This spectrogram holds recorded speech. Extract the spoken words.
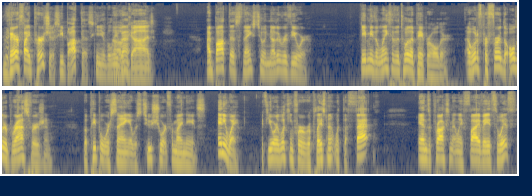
Verified purchase. He bought this. Can you believe that? Oh that? God. I bought this thanks to another reviewer. Gave me the length of the toilet paper holder. I would have preferred the older brass version, but people were saying it was too short for my needs. Anyway, if you are looking for a replacement with the fat ends approximately 5 eighths width,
